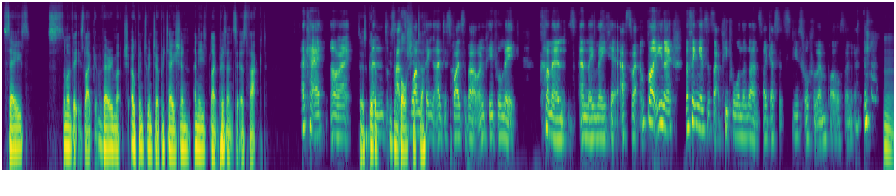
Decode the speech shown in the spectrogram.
says, some of it is like very much open to interpretation, and he like presents it as fact. Okay, all right. So it's good. and a that's one thing I despise about when people make comments and they make it as well. But you know, the thing is, is that people want to learn, so I guess it's useful for them both. I know. Hmm.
